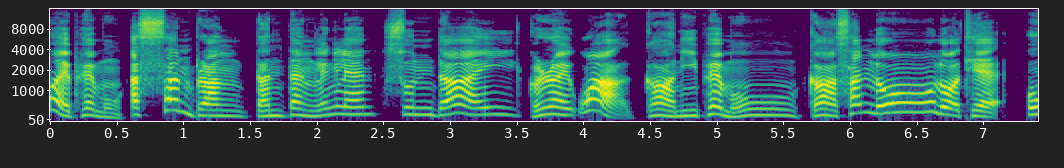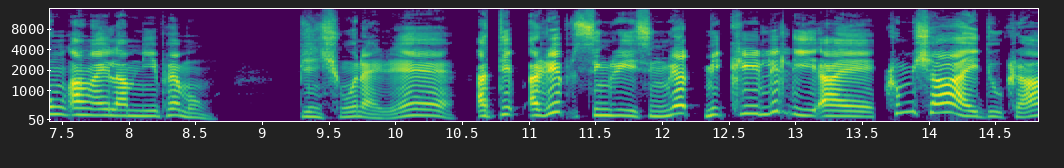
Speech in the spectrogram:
วยเพมุงอสันบรังดันตังเลงเลนสุนได้กระไรว่ากานีเพมุงกาสันโลโลเทองอังไอลำนี้เพมุงบินชงวนไอเร่อดิบอริบสิงรีสิงเร็ดมิครีลิลีไอครุมชาไอดูครา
